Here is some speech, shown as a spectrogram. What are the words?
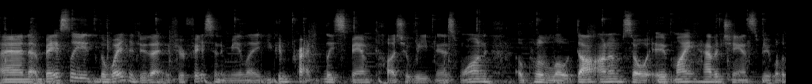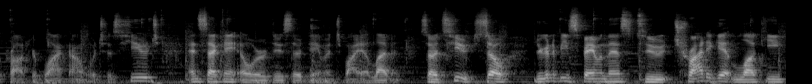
And basically, the way to do that, if you're facing a melee, you can practically spam touch of weakness. One, it'll put a low dot on them, so it might have a chance to be able to proc your blackout, which is huge. And second, it'll reduce their damage by 11. So it's huge. So you're going to be spamming this to try to get lucky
